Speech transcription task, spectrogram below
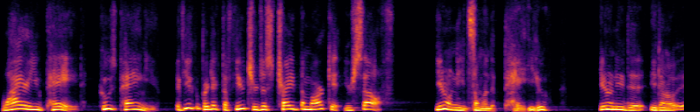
why are you paid? Who's paying you? If you can predict the future, just trade the market yourself. You don't need someone to pay you. You don't need to, you know.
